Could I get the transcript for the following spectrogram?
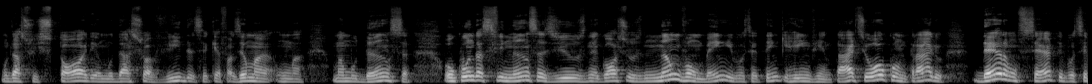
mudar sua história, mudar sua vida, você quer fazer uma, uma, uma mudança, ou quando as finanças e os negócios não vão bem e você tem que reinventar-se, ou ao contrário, deram certo e você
